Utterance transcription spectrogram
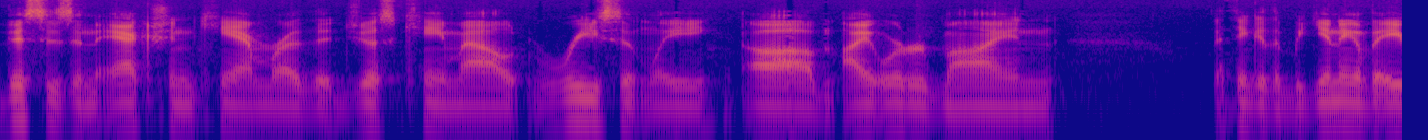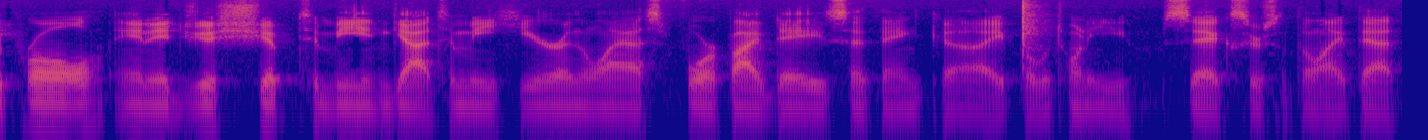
this is an action camera that just came out recently. Um, I ordered mine, I think at the beginning of April, and it just shipped to me and got to me here in the last four or five days. I think uh, April the 26th or something like that.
